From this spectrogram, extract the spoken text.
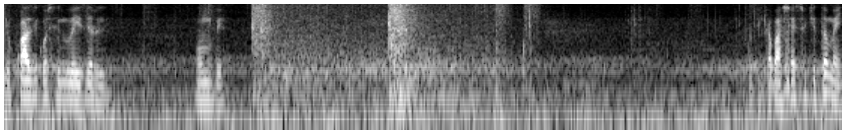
Eu quase encostei no laser ali. Vamos ver. Vou ter que abaixar isso aqui também.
